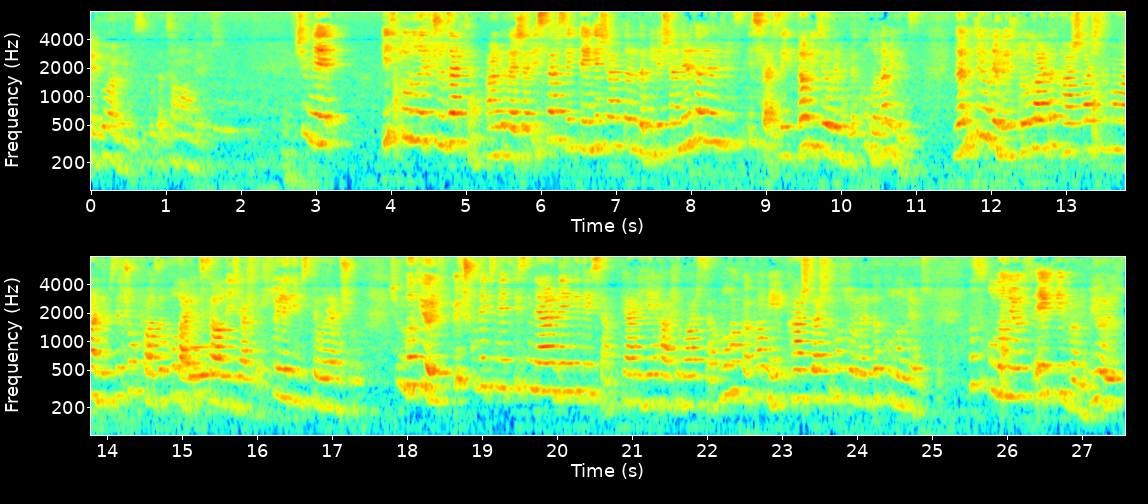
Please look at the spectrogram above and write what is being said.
Ve bu örneğimizi burada tamamlıyoruz. Şimdi biz soruları çözerken arkadaşlar istersek denge şartlarında bileşenleri de ayırabiliriz, istersek Lamy teoremini de kullanabiliriz. Lamy teoremi sorularda karşılaştırmalarda bize çok fazla kolaylık sağlayacaktır. Söylediğimiz teorem şu. Şimdi bakıyoruz, üç kuvvetin etkisinde eğer dengedeysem, yani Y harfi varsa muhakkak Lamy'yi karşılaştırma sorularında kullanıyoruz. Nasıl kullanıyoruz? F1 bölü diyoruz.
